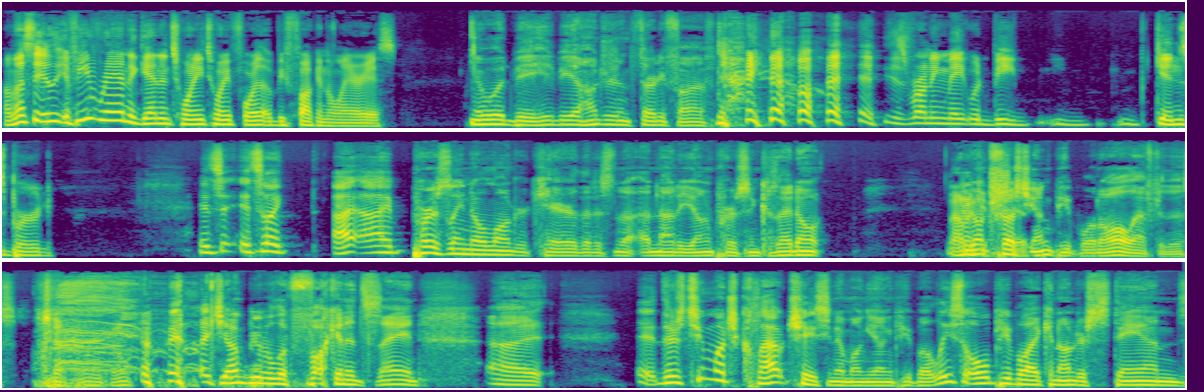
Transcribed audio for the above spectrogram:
Unless if he ran again in 2024, that would be fucking hilarious. It would be. He'd be 135. I know. His running mate would be Ginsburg. It's it's like I, I personally no longer care that it's not, not a young person because I don't I don't, I don't trust shit. young people at all after this. No, like young people look fucking insane. Uh, eh, there's too much clout chasing among young people. At least old people, I can understand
